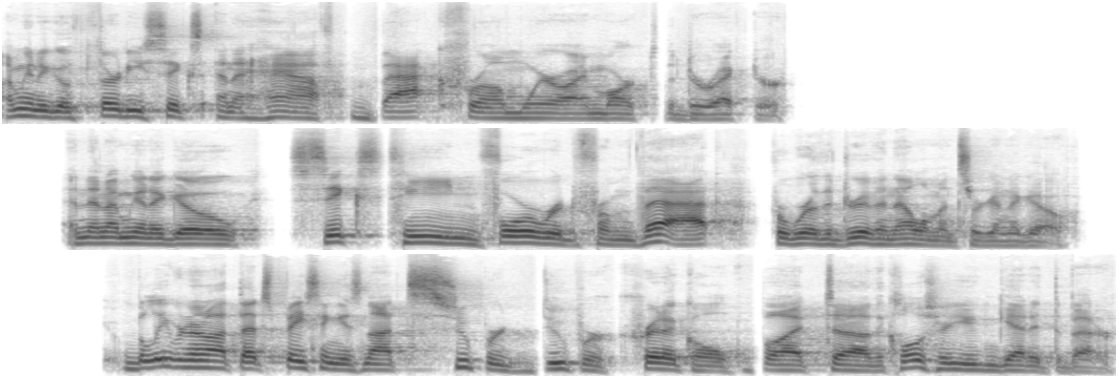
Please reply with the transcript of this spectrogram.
I'm gonna go 36 and a half back from where I marked the director. And then I'm gonna go 16 forward from that for where the driven elements are gonna go. Believe it or not, that spacing is not super duper critical, but uh, the closer you can get it, the better.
